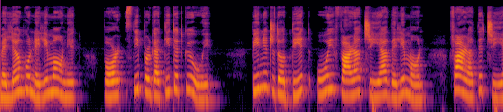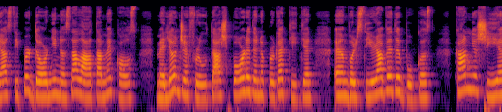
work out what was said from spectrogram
me lëngun e limonit. Por si përgatitet ky ujë? Pini çdo ditë ujë, fara chia dhe limon. Farat e chias i përdorni në sallata me kos, me lëngje frutash, por edhe në përgatitjen e ëmbëlsirave dhe bukës. Kanë një shije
